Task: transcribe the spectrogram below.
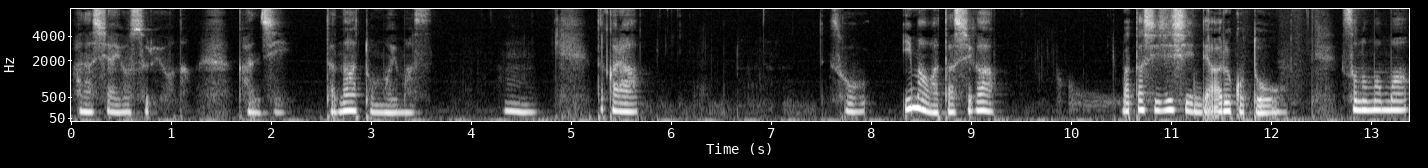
話し合いをするような感じだなと思います。うん、だからそう今私が私自身であることをそのまま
